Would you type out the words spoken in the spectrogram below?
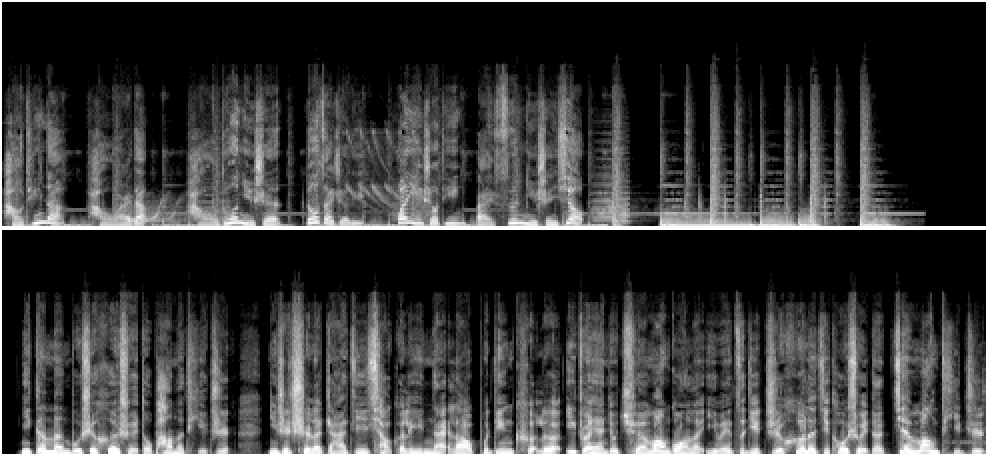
好听的，好玩的，好多女神都在这里，欢迎收听《百思女神秀》。你根本不是喝水都胖的体质，你是吃了炸鸡、巧克力、奶酪、布丁、可乐，一转眼就全忘光了，以为自己只喝了几口水的健忘体质。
